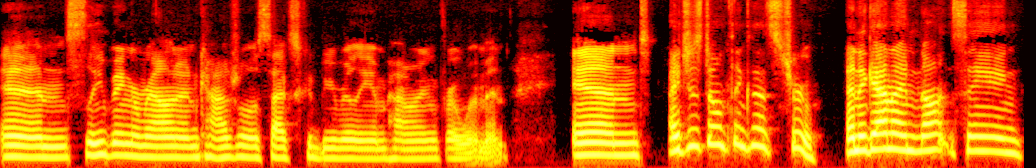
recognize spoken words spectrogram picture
And sleeping around and casual sex could be really empowering for women. And i just don't think that's true. And again i'm not saying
